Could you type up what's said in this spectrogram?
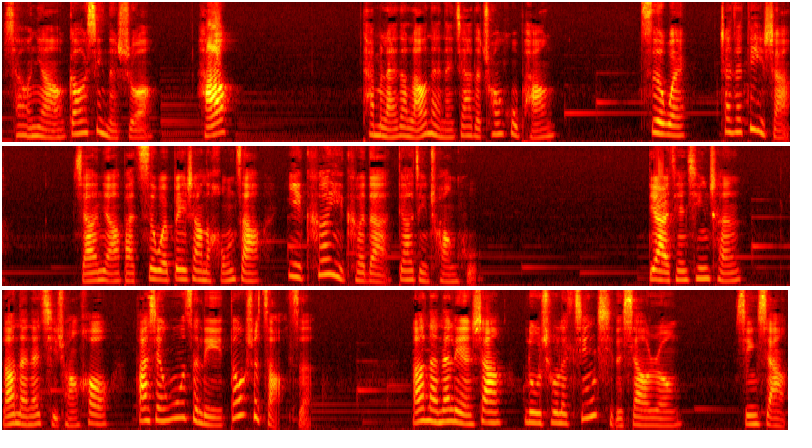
小鸟高兴地说：“好。”他们来到老奶奶家的窗户旁，刺猬站在地上，小鸟把刺猬背上的红枣一颗一颗地叼进窗户。第二天清晨。老奶奶起床后，发现屋子里都是枣子。老奶奶脸上露出了惊喜的笑容，心想：“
